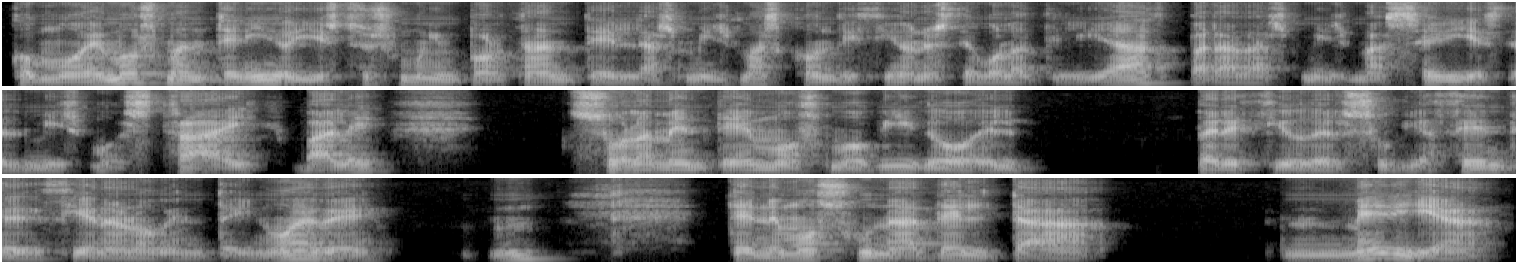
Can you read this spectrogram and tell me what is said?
Como hemos mantenido, y esto es muy importante, las mismas condiciones de volatilidad para las mismas series del mismo strike, ¿vale? Solamente hemos movido el precio del subyacente de 100 a 99. Tenemos una delta media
